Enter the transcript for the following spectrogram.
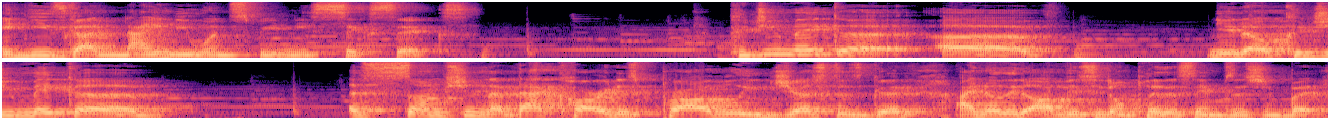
And he's got 91 speed and he's 6'6. Could you make a, a you know, could you make a assumption that that card is probably just as good? I know they obviously don't play the same position, but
